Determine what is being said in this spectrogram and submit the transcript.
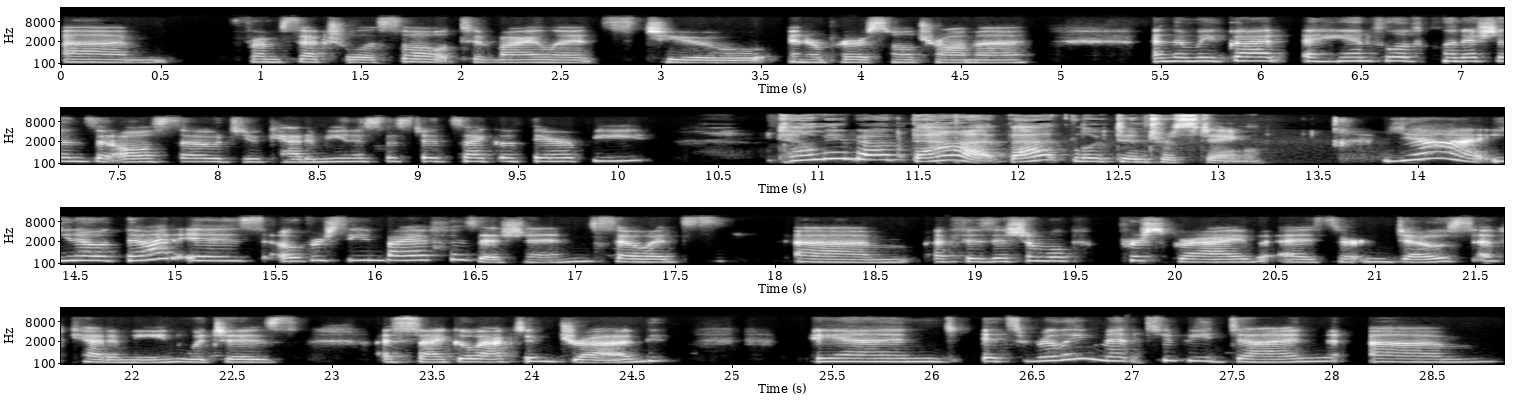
um, from sexual assault to violence to interpersonal trauma. And then we've got a handful of clinicians that also do ketamine assisted psychotherapy. Tell me about that. That looked interesting. Yeah, you know, that is overseen by a physician. So it's um, a physician will prescribe a certain dose of ketamine, which is a psychoactive drug. And it's really meant to be done. Um,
